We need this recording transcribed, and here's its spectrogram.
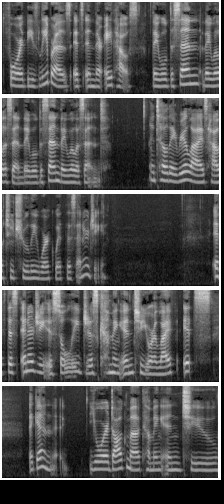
For these Libras, it's in their eighth house. They will descend, they will ascend, they will descend, they will ascend until they realize how to truly work with this energy if this energy is solely just coming into your life, it's again your dogma coming into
